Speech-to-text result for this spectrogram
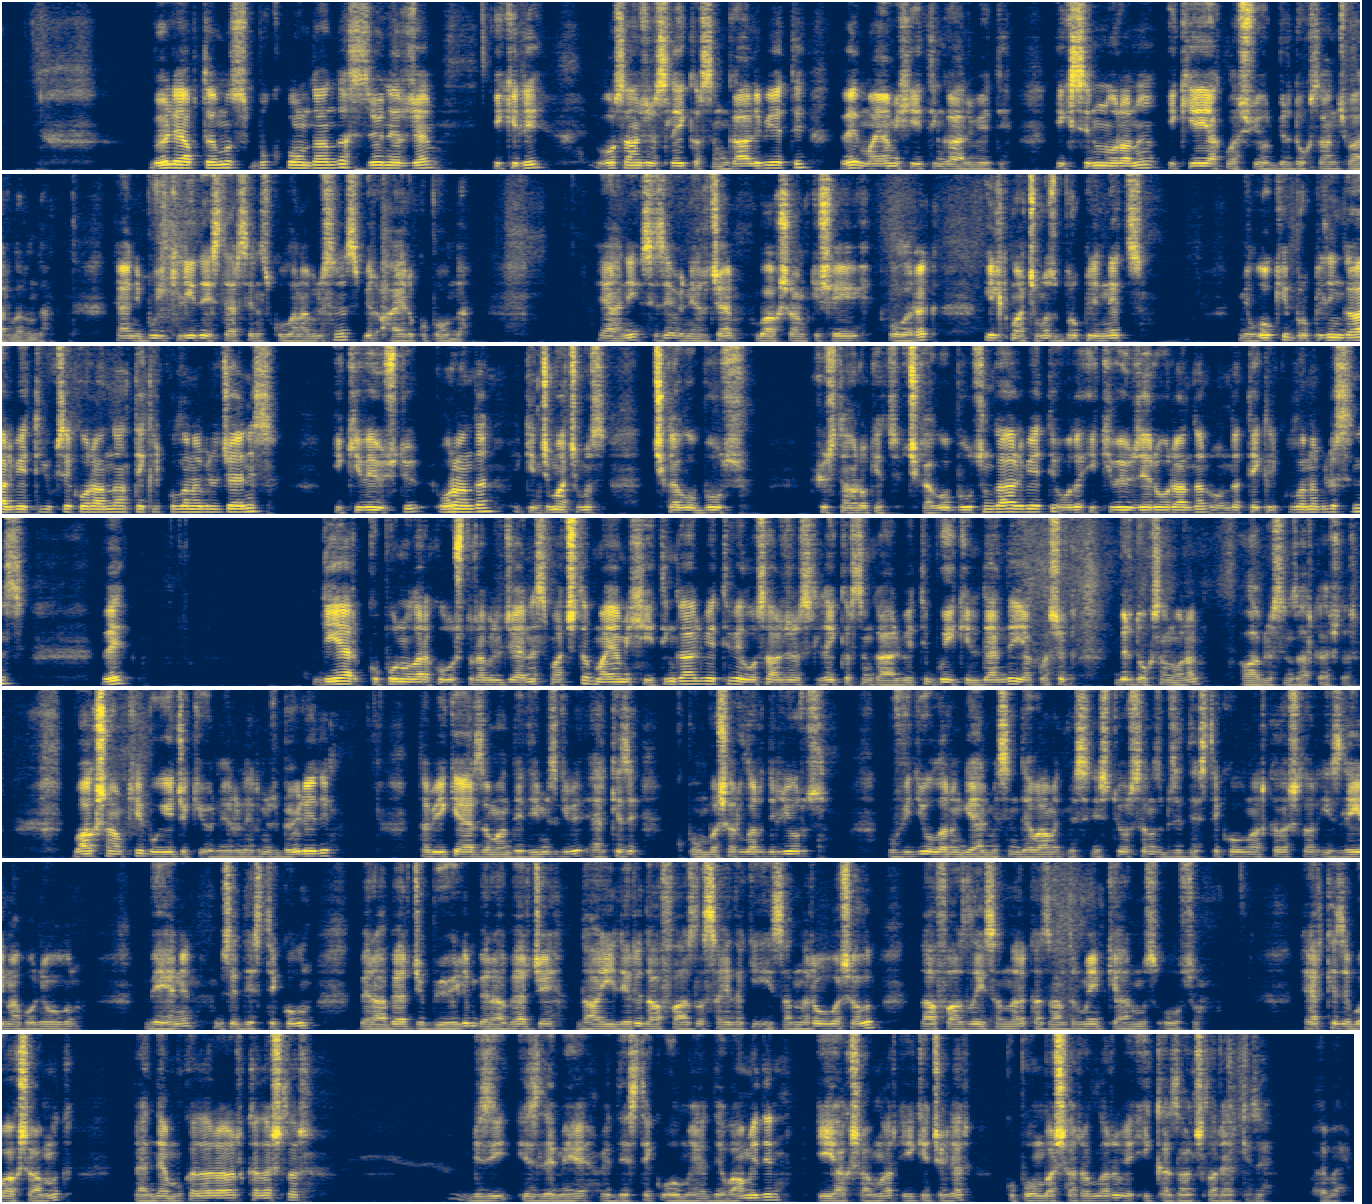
Böyle yaptığımız bu kupondan da size önereceğim ikili Los Angeles Lakers'ın galibiyeti ve Miami Heat'in galibiyeti. İkisinin oranı 2'ye yaklaşıyor 1.90 civarlarında. Yani bu ikiliyi de isterseniz kullanabilirsiniz bir ayrı kuponda. Yani size önereceğim bu akşamki şey olarak ilk maçımız Brooklyn Nets Milwaukee Brooklyn galibiyeti yüksek orandan tekli kullanabileceğiniz 2 ve üstü orandan. ikinci maçımız Chicago Bulls Houston Rockets Chicago Bulls'un galibiyeti. O da 2 ve üzeri orandan onu da tekli kullanabilirsiniz. Ve diğer kupon olarak oluşturabileceğiniz maçta Miami Heat'in galibiyeti ve Los Angeles Lakers'ın galibiyeti. Bu ikiliden de yaklaşık 1.90 oran alabilirsiniz arkadaşlar. Bu akşamki bu geceki önerilerimiz böyleydi. Tabii ki her zaman dediğimiz gibi herkese kupon başarıları diliyoruz. Bu videoların gelmesini, devam etmesini istiyorsanız bize destek olun arkadaşlar. İzleyin, abone olun, beğenin, bize destek olun. Beraberce büyüyelim, beraberce daha ileri, daha fazla sayıdaki insanlara ulaşalım. Daha fazla insanlara kazandırma imkanımız olsun. Herkese bu akşamlık benden bu kadar arkadaşlar. Bizi izlemeye ve destek olmaya devam edin. İyi akşamlar, iyi geceler. Kupon başarıları ve iyi kazançlar herkese. Bay bay.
